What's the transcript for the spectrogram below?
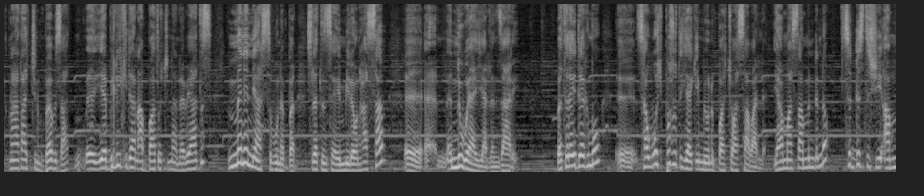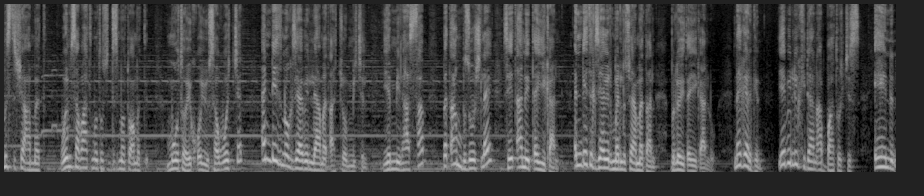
ጥናታችን በብዛት የብሉይ ኪዳን አባቶችና ነቢያትስ ምንን ያስቡ ነበር ስለ ትንሣኤ የሚለውን ሐሳብ እንወያያለን ዛሬ በተለይ ደግሞ ሰዎች ብዙ ጥያቄ የሚሆንባቸው ሀሳብ አለ። ያም ሀሳብ ምንድን ነው? 6000 5000 ዓመት ወይም 700 600 ዓመት ሞተው የቆዩ ሰዎችን እንዴት ነው እግዚአብሔር ሊያመጣቸው የሚችል የሚል ሀሳብ በጣም ብዙዎች ላይ ሰይጣን ይጠይቃል። እንዴት እግዚአብሔር መልሶ ያመጣል ብለው ይጠይቃሉ። ነገር ግን የብሉይ ኪዳን አባቶችስ ይህንን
